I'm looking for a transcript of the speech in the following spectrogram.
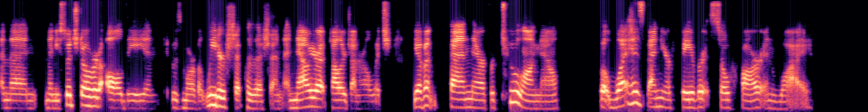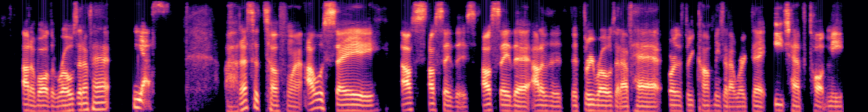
and then and then you switched over to Aldi and it was more of a leadership position. And now you're at Dollar General, which you haven't been there for too long now. But what has been your favorite so far and why? Out of all the roles that I've had? Yes. Oh, that's a tough one. I would say I'll I'll say this. I'll say that out of the the three roles that I've had, or the three companies that I worked at, each have taught me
